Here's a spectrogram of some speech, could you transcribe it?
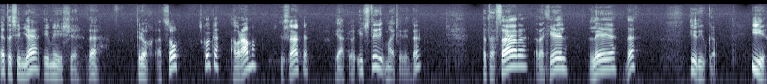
Это семья, имеющая да, трех отцов. Сколько? Авраама, Исаака, Якова. И четыре матери, да? Это Сара, Рахель, Лея, да? И Ривка. И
